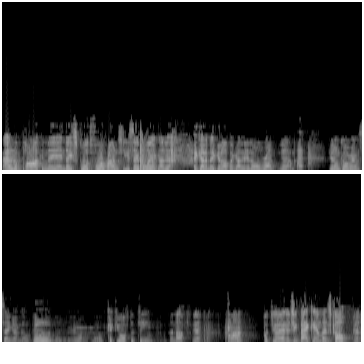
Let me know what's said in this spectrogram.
out of the park and they and they scored four runs. So you say, boy, I gotta I gotta make it up. I gotta hit a home run. Yeah. You don't go around saying I'm no good. You know, they'll kick you off the team. It's enough. Yeah. Come on. Put your energy back in. Let's go. Yeah.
